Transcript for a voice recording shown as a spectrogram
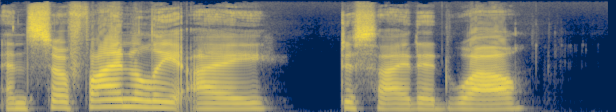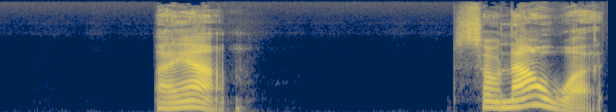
And so finally I decided, well, I am. So now what?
